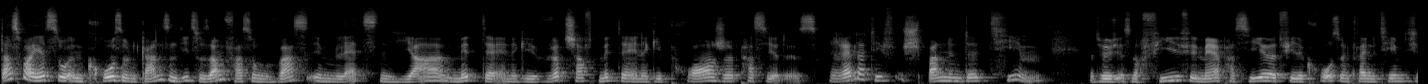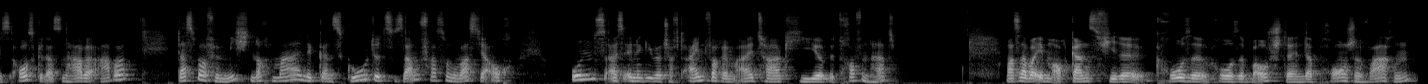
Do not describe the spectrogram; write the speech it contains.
Das war jetzt so im Großen und Ganzen die Zusammenfassung, was im letzten Jahr mit der Energiewirtschaft, mit der Energiebranche passiert ist. Relativ spannende Themen. Natürlich ist noch viel, viel mehr passiert, viele große und kleine Themen, die ich jetzt ausgelassen habe, aber das war für mich nochmal eine ganz gute Zusammenfassung, was ja auch uns als Energiewirtschaft einfach im Alltag hier betroffen hat, was aber eben auch ganz viele große, große Baustellen der Branche waren.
